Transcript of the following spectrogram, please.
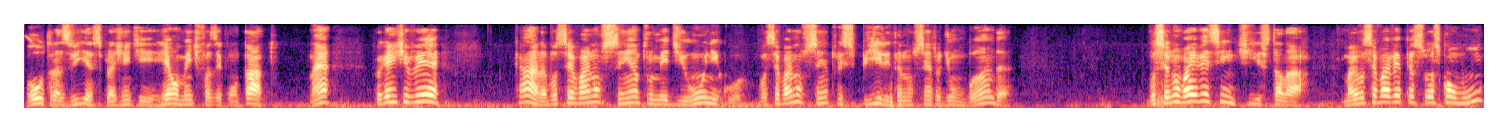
outras vias para a gente realmente fazer contato? Né? Porque a gente vê, cara, você vai num centro mediúnico, você vai num centro espírita, num centro de umbanda, você não vai ver cientista lá, mas você vai ver pessoas comuns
